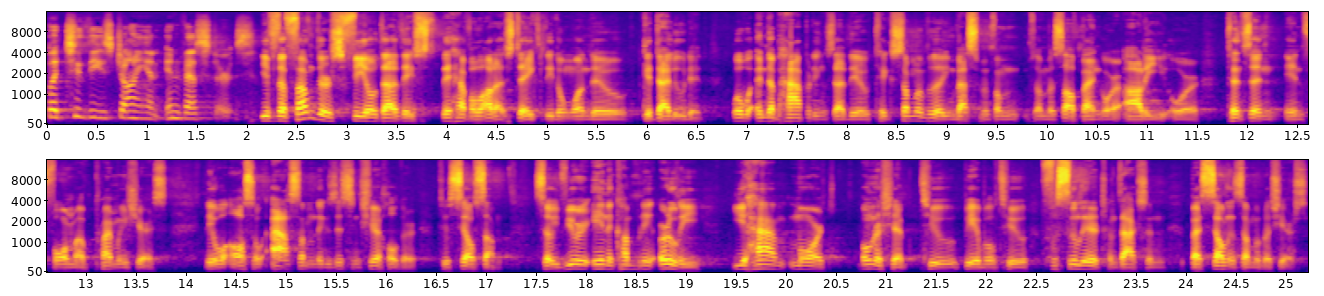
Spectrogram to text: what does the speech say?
but to these giant investors. If the founders feel that they, they have a lot at stake, they don't want to get diluted, what will end up happening is that they'll take some of the investment from, from a SoftBank or Ali or Tencent in form of primary shares. They will also ask some of the existing shareholder to sell some. So if you're in a company early, you have more ownership to be able to facilitate a transaction by selling some of the shares.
